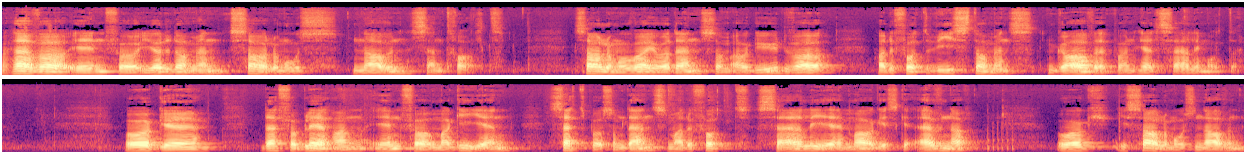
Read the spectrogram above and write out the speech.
Og Her var innenfor jødedommen Salomos navn sentralt. Salomo var jo den som av Gud var, hadde fått visdommens gave på en helt særlig måte. Og eh, Derfor ble han innenfor magien sett på som den som hadde fått særlige magiske evner, og i Salomos navn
